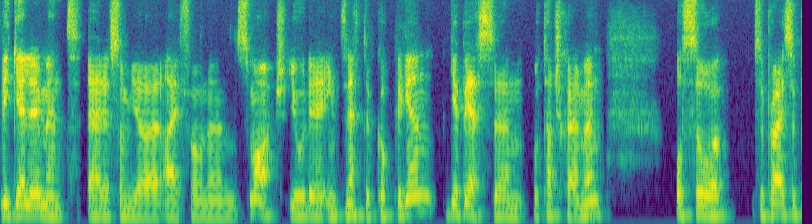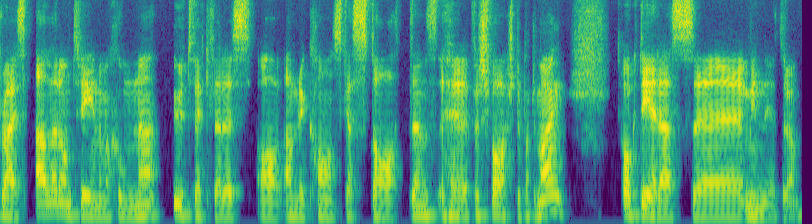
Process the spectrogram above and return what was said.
Vilka element är det som gör iPhonen smart? Jo, det är internetuppkopplingen, GPSen och touchskärmen. Och så, surprise, surprise, alla de tre innovationerna utvecklades av amerikanska statens eh, försvarsdepartement och deras eh, myndigheter. Då.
